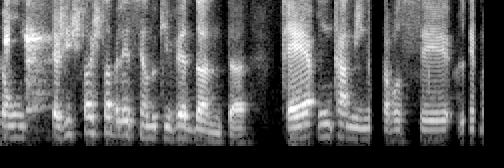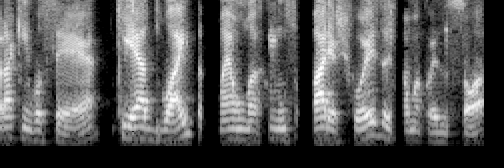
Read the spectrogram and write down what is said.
então, a gente está estabelecendo que Vedanta é um caminho para você lembrar quem você é, que é a Dvaita, não, é uma, não são várias coisas, não é uma coisa só.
